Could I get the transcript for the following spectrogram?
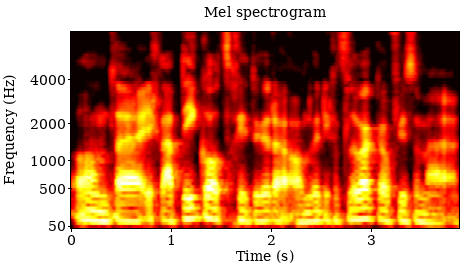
Und äh, ich glaube, die geht sich durch. Und wenn ich jetzt schaue auf unserem äh,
